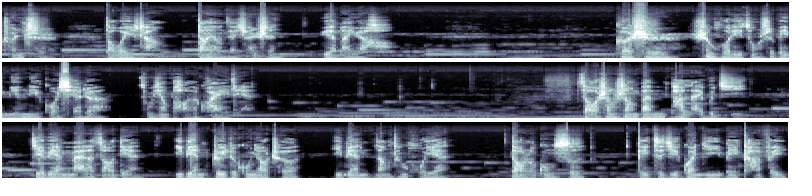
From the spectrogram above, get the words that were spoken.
唇齿到胃肠荡漾在全身，越慢越好。可是生活里总是被名利裹挟着，总想跑得快一点。早上上班怕来不及，街边买了早点，一边追着公交车，一边狼吞虎咽。到了公司，给自己灌进一杯咖啡，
